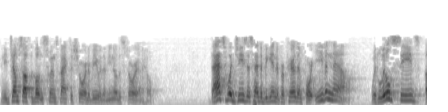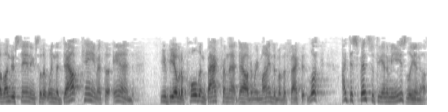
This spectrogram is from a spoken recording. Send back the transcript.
And he jumps off the boat and swims back to shore to be with him. You know the story, I hope. That's what Jesus had to begin to prepare them for, even now, with little seeds of understanding, so that when the doubt came at the end, he would be able to pull them back from that doubt and remind them of the fact that, look, I dispensed with the enemy easily enough.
